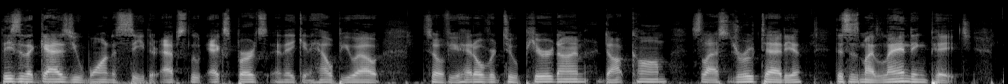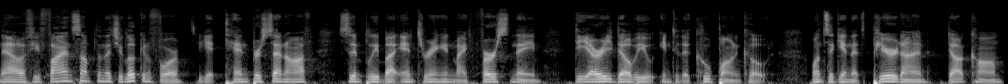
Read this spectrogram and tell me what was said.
these are the guys you want to see. They're absolute experts and they can help you out. So if you head over to puradyme.com slash Drew Taddia, this is my landing page. Now, if you find something that you're looking for, you get 10% off simply by entering in my first name, D-R-E-W, into the coupon code. Once again, that's puradyme.com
